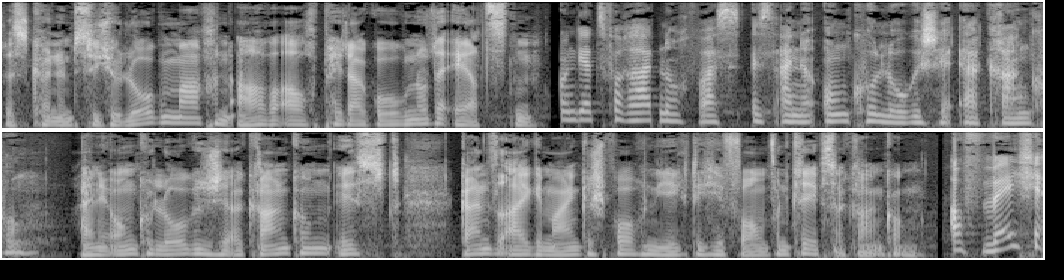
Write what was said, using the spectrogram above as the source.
Das können Psychologen machen, aber auch Pädagogen oder Ärzten. Und jetzt verrat noch, was ist eine onkologische Erkrankung? Eine onkologische Erkrankung ist ganz allgemein gesprochen jegliche Form von Krebserkrankung. Auf welche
